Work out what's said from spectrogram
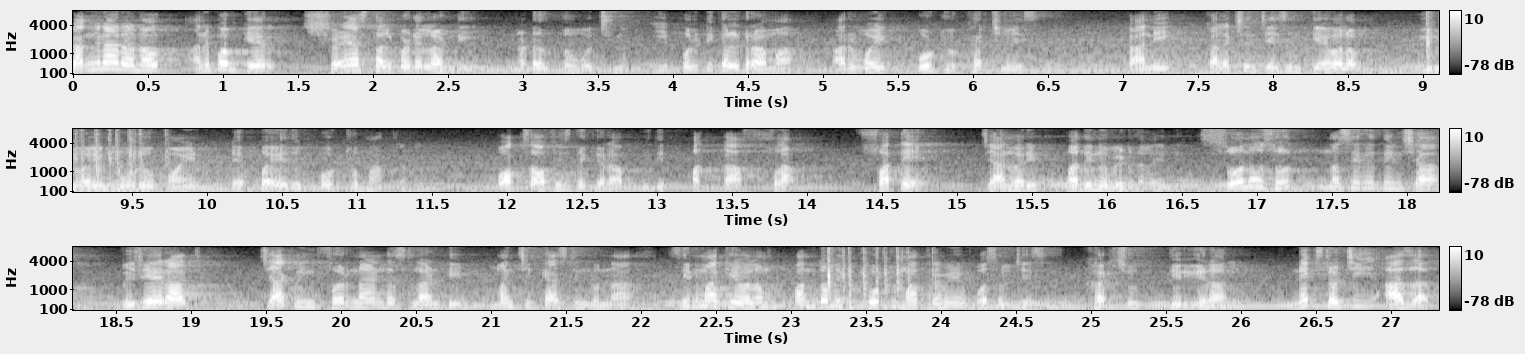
కంగనా రనౌత్ అనుపమ్ కేర్ శ్రేయస్ తల్పడే లాంటి నటులతో వచ్చిన ఈ పొలిటికల్ డ్రామా అరవై కోట్లు ఖర్చు వేసింది. కానీ కలెక్షన్ చేసింది కేవలం ఇరవై మూడు పాయింట్ డెబ్బై ఐదు కోట్లు మాత్రమే. బాక్స్ ఆఫీస్ దగ్గర ఇది పక్కా ఫ్లాప్ ఫతే జనవరి పదిన విడుదలైంది. సోనూ సూద్ నసీరుద్దీన్ షా విజయరాజ్ జాక్లిన్ ఫెర్నాండస్ లాంటి మంచి కాస్టింగ్ ఉన్న సినిమా కేవలం పంతొమ్మిది కోట్లు మాత్రమే వసూలు చేసింది. ఖర్చు తిరిగి రాలేదు. నెక్స్ట్ వచ్చి ఆజాద్.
